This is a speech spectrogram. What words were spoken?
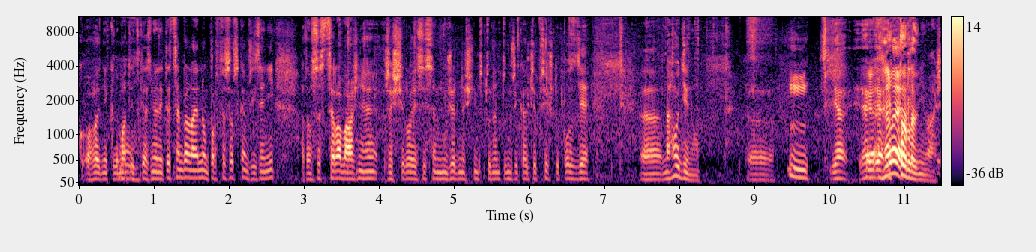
ohledně klimatické no. změny. Teď jsem byl na jednom profesorském řízení a tam se zcela vážně řešilo, jestli se může dnešním studentům říkat, že přišli pozdě uh, na hodinu. Hmm. Jak, jak, Hele, jak tohle vnímáš?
